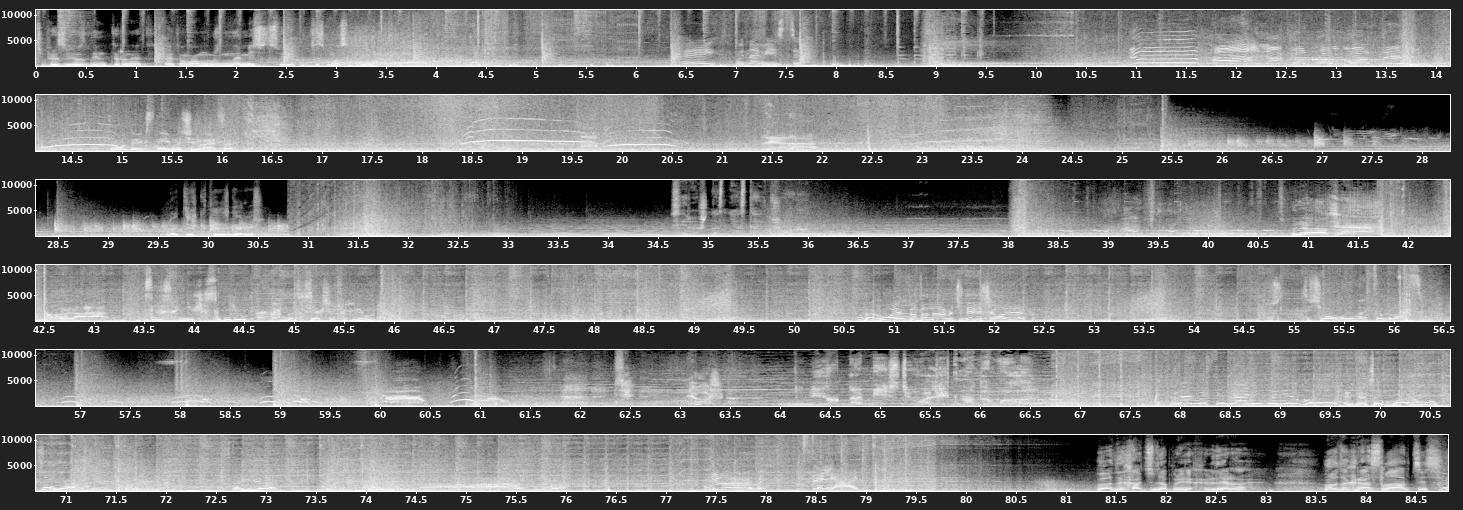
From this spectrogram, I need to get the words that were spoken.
суперзвезды интернет. Поэтому вам нужно на месяц уехать из Москвы. Эй, вы на месте. Вот и экстрим начинается. Братишка, ты не сгоришь? Сереж, нас не оставит в живых. Сереж, они их сейчас убьют. Нас всех сейчас убьют. Загонятся за нами четыре человека. Ты чего, воевать собрался? Сейчас порву, сука! Стоять! Стреляй! Вы отдыхать сюда приехали, верно? Ну так расслабьтесь.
